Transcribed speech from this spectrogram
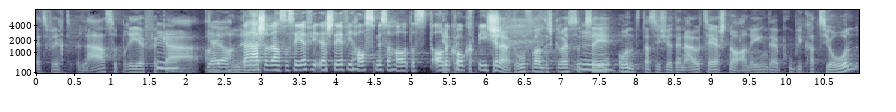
es vielleicht Leserbriefe gegeben. an- Mhm. Ja, ja. an- Da hast du also sehr viel, hast sehr viel Hass müssen haben, dass du angehockt bist. Genau, der Aufwand ist grösser gesehen und das ist ja dann auch zuerst noch an irgendeiner Publikation,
